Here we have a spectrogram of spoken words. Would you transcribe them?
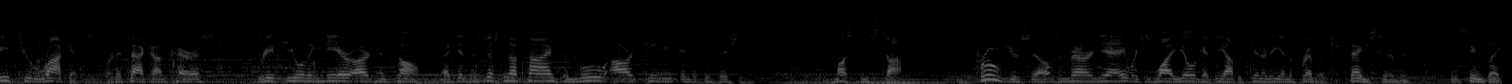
V-2 rockets for an attack on Paris, refueling near Argenton. That gives us just enough time to move our team into position. It must be stopped. You proved yourselves in Marigny, which is why you'll get the opportunity and the privilege. Thanks, sir, but it seems like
